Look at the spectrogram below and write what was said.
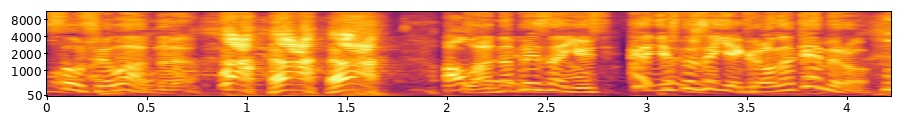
Слушай, ладно. Ладно, признаюсь. Конечно же, я играл на камеру.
